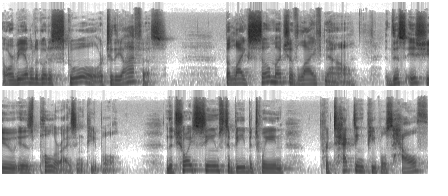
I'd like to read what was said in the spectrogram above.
or be able to go to school or to the office. But like so much of life now, this issue is polarizing people. The choice seems to be between protecting people's health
